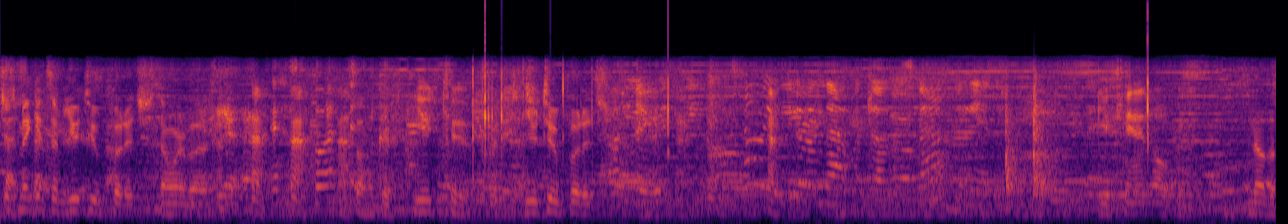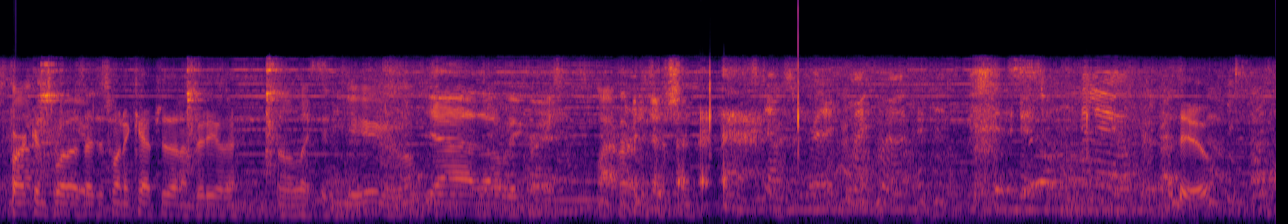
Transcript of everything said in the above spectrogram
just making some YouTube footage. Don't worry about it. It's all good. YouTube footage. YouTube footage. You can't open it. No, the Parkin Swellas. I just want to capture that on video there. Oh, look at you. Yeah, that'll be great. Clever. Hello. Hello.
